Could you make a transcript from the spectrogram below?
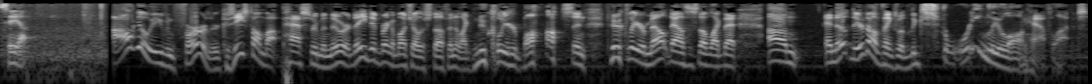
See ya. Even further because he's talking about pass through manure. They did bring a bunch of other stuff in it, like nuclear bombs and nuclear meltdowns and stuff like that. Um, and they're talking things with extremely long half lives.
